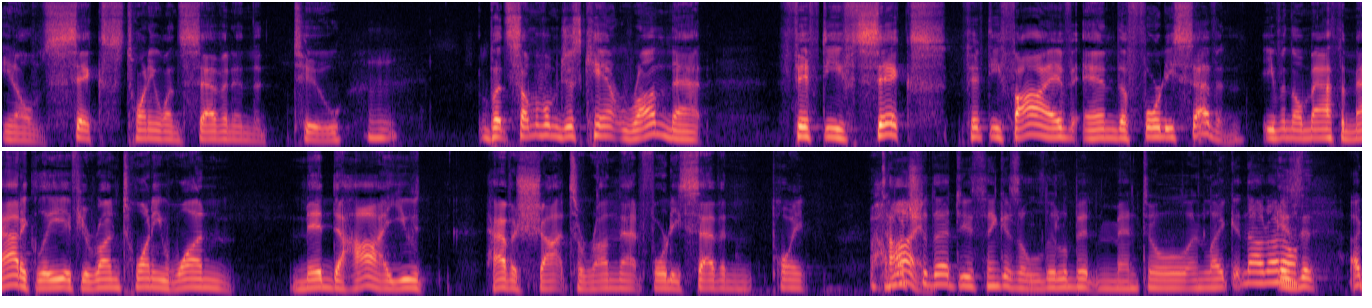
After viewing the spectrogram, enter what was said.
you know, 6, 21 7 in the 2 Mm-hmm. But some of them just can't run that 56, 55, and the 47. Even though mathematically, if you run 21 mid to high, you have a shot to run that 47 point How much of that do you think is a little bit mental and like no no no? Is it- uh,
